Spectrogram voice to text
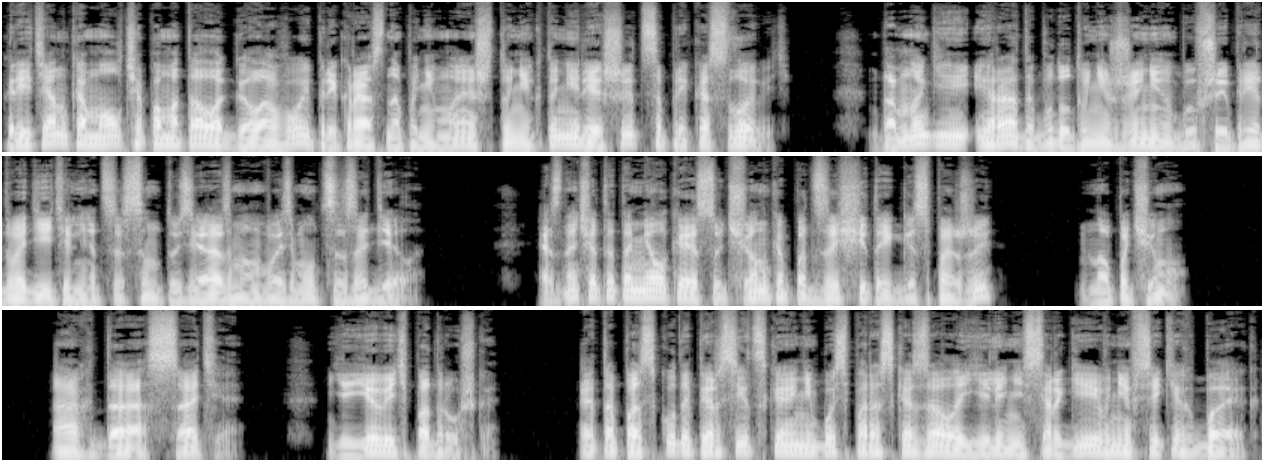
Критянка молча помотала головой, прекрасно понимая, что никто не решится прикословить. Да многие и рады будут унижению бывшей предводительницы, с энтузиазмом возьмутся за дело. А значит, эта мелкая сучонка под защитой госпожи? Но почему? Ах да, Сатя. Ее ведь подружка. Эта паскуда персидская, небось, порассказала Елене Сергеевне всяких баек,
